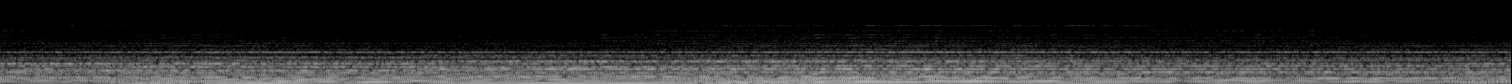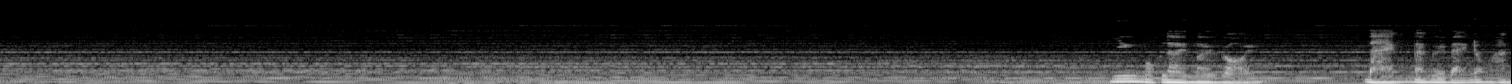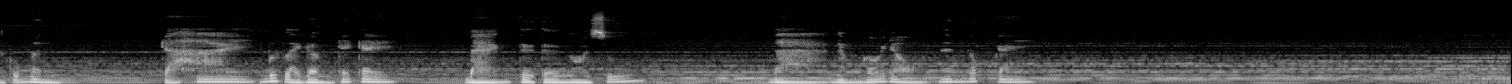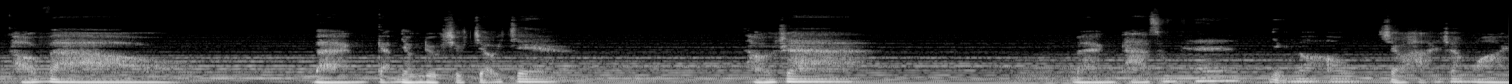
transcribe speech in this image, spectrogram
Lời mời gọi. Bạn và người bạn đồng hành của mình. Cả hai bước lại gần cái cây. Bạn từ từ ngồi xuống và nằm gối đầu lên gốc cây. Thở vào. Bạn cảm nhận được sự chở che. Thở ra xuống hết những lo âu sợ hãi ra ngoài.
